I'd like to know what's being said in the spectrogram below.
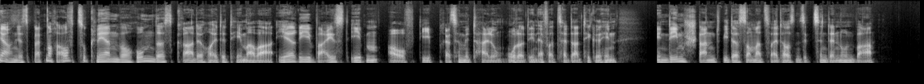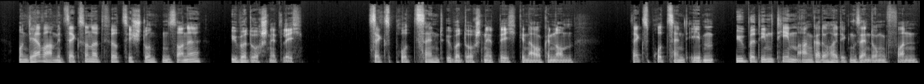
Ja, und jetzt bleibt noch aufzuklären, warum das gerade heute Thema war. ERI weist eben auf die Pressemitteilung oder den FAZ-Artikel hin, in dem stand, wie der Sommer 2017 denn nun war. Und der war mit 640 Stunden Sonne überdurchschnittlich. 6% überdurchschnittlich, genau genommen. 6% eben über dem Themenanker der heutigen Sendung von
